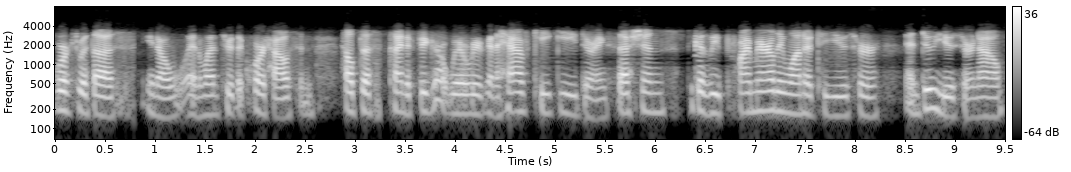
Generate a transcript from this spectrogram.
worked with us, you know, and went through the courthouse and helped us kind of figure out where we were going to have Kiki during sessions because we primarily wanted to use her and do use her now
